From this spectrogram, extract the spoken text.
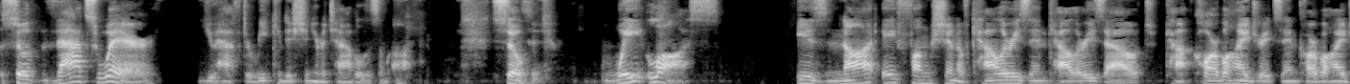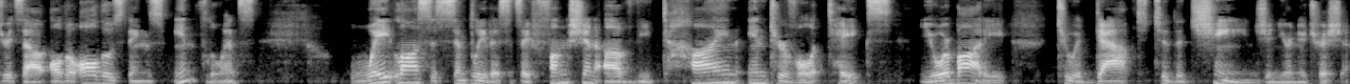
so that's where you have to recondition your metabolism up. So, weight loss is not a function of calories in, calories out, ca- carbohydrates in, carbohydrates out, although all those things influence. Weight loss is simply this it's a function of the time interval it takes your body to adapt to the change in your nutrition.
